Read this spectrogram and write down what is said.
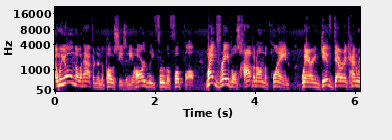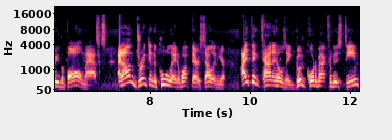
And we all know what happened in the postseason. He hardly threw the football. Mike Vrabel's hopping on the plane wearing "Give Derrick Henry the ball" masks, and I'm drinking the Kool Aid of what they're selling here. I think Tannehill's a good quarterback for this team.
